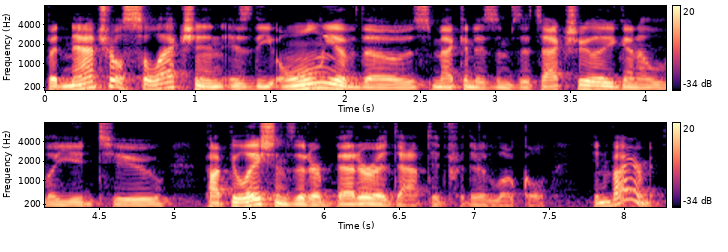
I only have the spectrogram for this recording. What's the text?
But natural selection is the only of those mechanisms that's actually going to lead to populations that are better adapted for their local environment.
